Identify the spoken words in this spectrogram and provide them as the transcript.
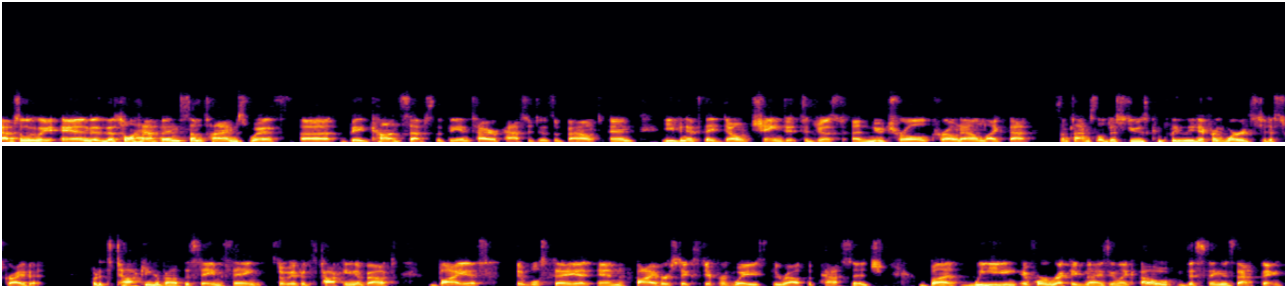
absolutely. And this will happen sometimes with uh, big concepts that the entire passage is about. And even if they don't change it to just a neutral pronoun like that sometimes they'll just use completely different words to describe it. But it's talking about the same thing. So if it's talking about bias it will say it in five or six different ways throughout the passage. But we, if we're recognizing, like, oh, this thing is that thing,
